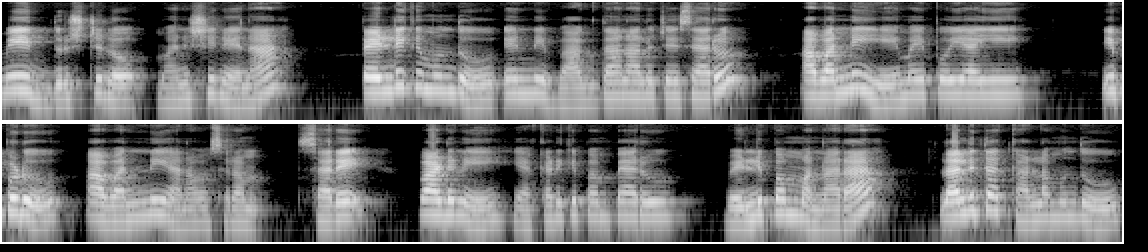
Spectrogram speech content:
మీ దృష్టిలో మనిషినేనా? పెళ్ళికి ముందు ఎన్ని వాగ్దానాలు చేశారు? అవన్నీ ఏమైపోయాయి? ఇప్పుడు అవన్నీ అనవసరం. సరే వాడిని ఎక్కడికి పంపారు? వెళ్ళిపమ్మన్నారా లలిత కళ్ళ ముందు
